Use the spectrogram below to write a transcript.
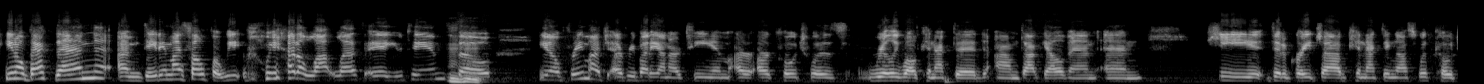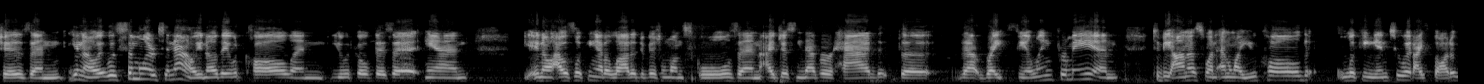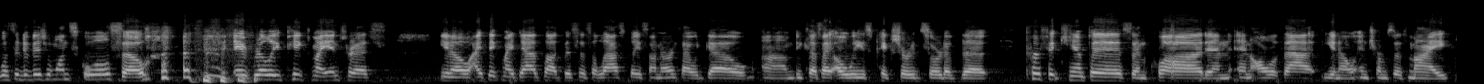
you know, back then I'm dating myself, but we we had a lot less AAU teams, Mhm. so you know, pretty much everybody on our team, our our coach was really well connected, um, Doc Galvin, and he did a great job connecting us with coaches. And you know, it was similar to now. You know, they would call and you would go visit and. You know, I was looking at a lot of Division One schools, and I just never had the that right feeling for me. And to be honest, when NYU called, looking into it, I thought it was a Division One school, so it really piqued my interest. You know, I think my dad thought this is the last place on earth I would go um, because I always pictured sort of the perfect campus and quad and and all of that. You know, in terms of my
